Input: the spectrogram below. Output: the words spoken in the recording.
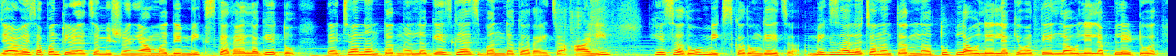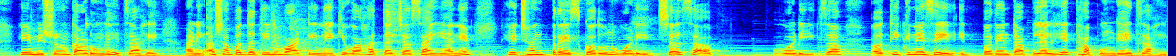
ज्यावेळेस आपण तिळाचं मिश्रण यामध्ये मिक्स करायला घेतो त्याच्यानंतरनं लगेच गॅस बंद करायचा आणि हे सर्व मिक्स करून घ्यायचं. मिक्स झाल्याच्या नंतरनं तूप लावलेल्या किंवा तेल लावलेल्या प्लेटवर हे मिश्रण काढून घ्यायचं आहे आणि अशा पद्धतीने वाटीने किंवा हाताच्या साह्याने हे छान प्रेस करून वडीच्या सा वडीचा थिकनेस येईल इथपर्यंत आपल्याला हे थापून घ्यायचं आहे.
